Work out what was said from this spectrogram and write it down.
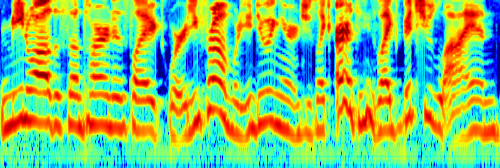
meanwhile, the Santaran is like, Where are you from? What are you doing here? And she's like, Earth. And he's like, Bitch, you lying.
